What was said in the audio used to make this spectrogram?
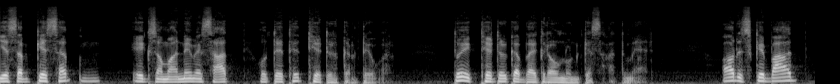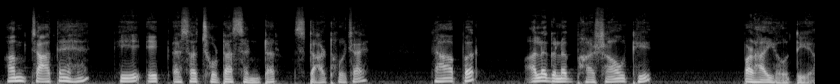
ये सब के सब एक ज़माने में साथ होते थे थिएटर करते हुए। तो एक थिएटर का बैकग्राउंड उनके साथ में है। और इसके बाद हम चाहते हैं कि एक ऐसा छोटा सेंटर स्टार्ट हो जाए, जहाँ पर अलग अलग भाषाओं की पढ़ाई होती है।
